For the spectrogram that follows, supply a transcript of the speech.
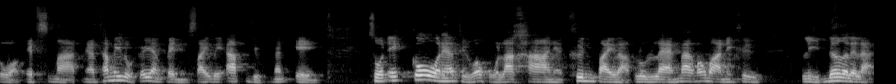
ตัว F Smart นะถ้าไม่หลุดก็ยังเป็นไซด์เวย์อัพอยู่นั่นเอง ส่วน Echo นะครับถือว่าโหราคาเนี่ยขึ้นไปแบบรุนแรงมากเมื่อวานนี้คือลีดเดอร์เลยแหละ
